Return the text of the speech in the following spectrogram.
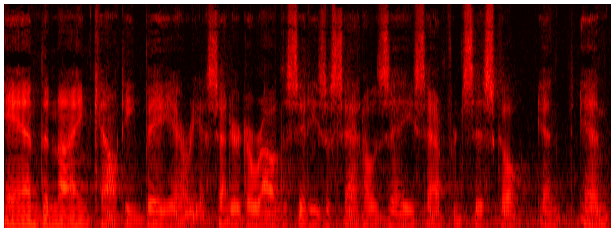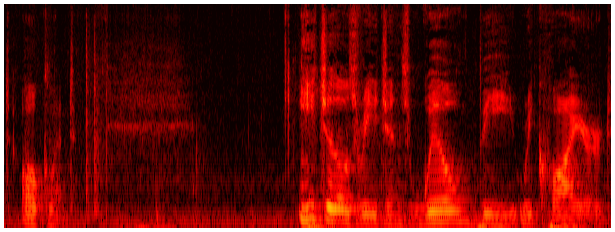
and the nine county Bay Area, centered around the cities of San Jose, San Francisco, and, and Oakland. Each of those regions will be required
